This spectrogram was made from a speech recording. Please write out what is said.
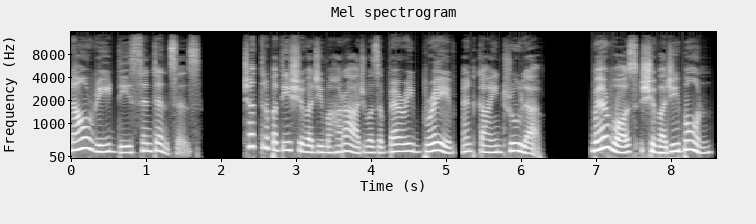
Now read these sentences. Chhatrapati Shivaji Maharaj was a very brave and kind ruler. Where was Shivaji born?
